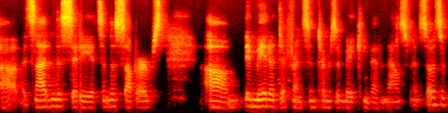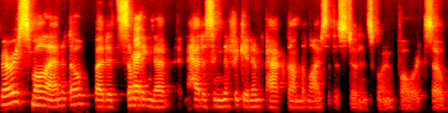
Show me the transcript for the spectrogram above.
uh, it's not in the city, it's in the suburbs. Um, it made a difference in terms of making that announcement. So it's a very small anecdote, but it's something right. that had a significant impact on the lives of the students going forward. So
